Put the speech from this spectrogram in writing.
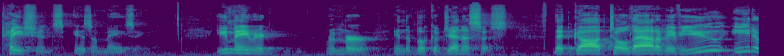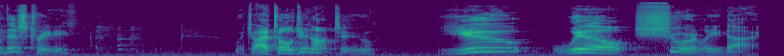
patience is amazing. You may re- remember in the book of Genesis that God told Adam, If you eat of this tree, which I told you not to, you will surely die.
